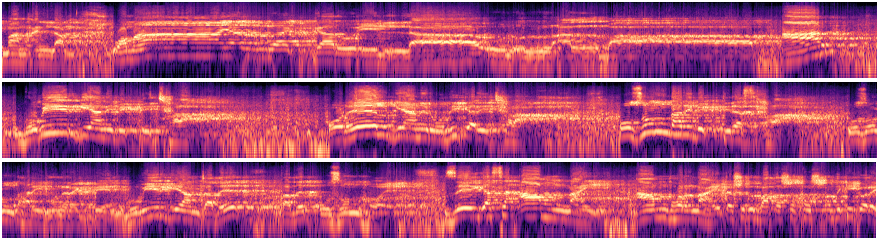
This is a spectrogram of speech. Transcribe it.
ঈমান আনলাম। ওয়ামা ইয়াযাক্কারু ইল্লা উলুল আলবাব। গভীর জ্ঞানী ব্যক্তি ছাড়া, অঢেল জ্ঞানের অধিকারী ছাড়া, ওজনধারী ব্যক্তিরা ছাড়া, ওজনধারী মনে রাখবেন, গভীর জ্ঞান যাদের, তাদের ওজন হয়। যে গাছে আম নাই, আম ধরে না, এটা শুধু বাতাসের সাথে কি করে?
